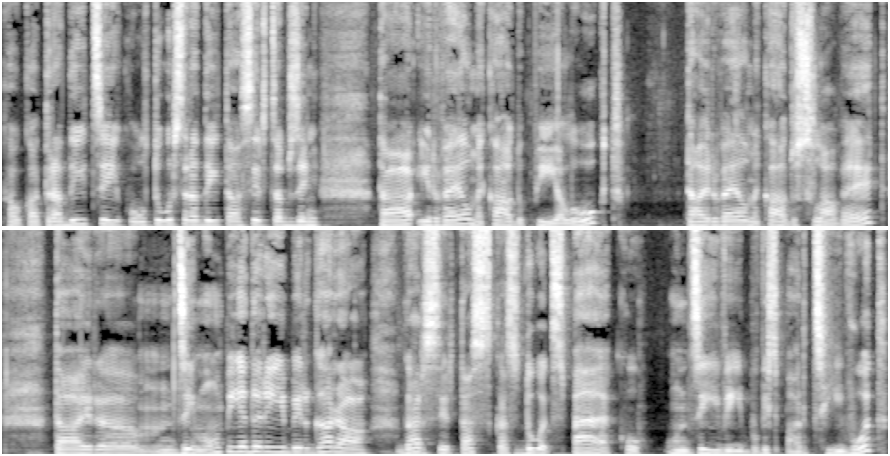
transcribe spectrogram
kaut kā tradīcija, kultūras radītā sirdsapziņa. Tā ir vēlme kādu pielūgt tā ir vēlme kādu slavēt, tā ir um, dzimuma piederība, ir garā. Gars ir tas, kas dod spēku un dzīvību vispār dzīvot.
